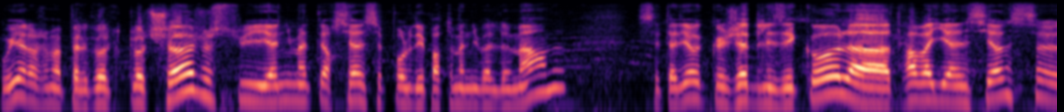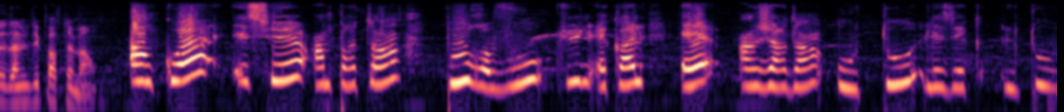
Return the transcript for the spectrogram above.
Oui, alors je m'appelle Claude Chat, je suis animateur sciences pour le département du Val-de-Marne, c'est-à-dire que j'aide les écoles à travailler en sciences dans le département. En quoi est-ce important pour vous qu'une école ait un jardin où tous les, tous,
